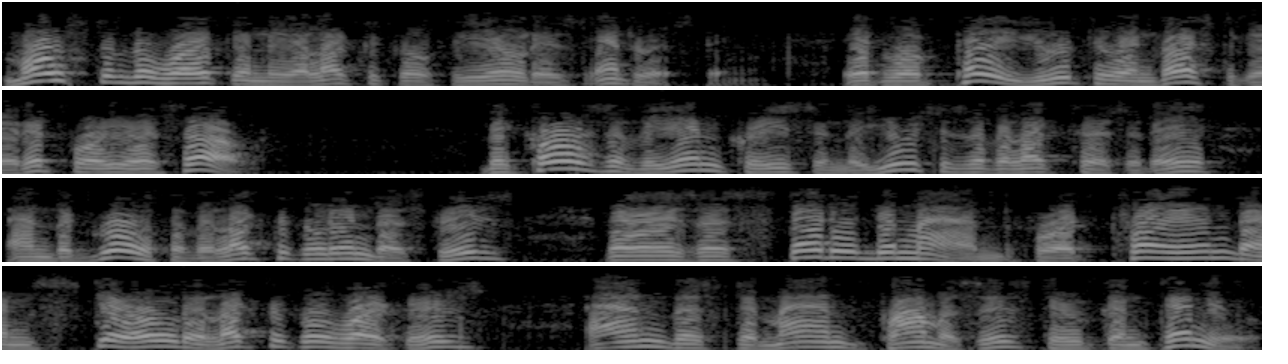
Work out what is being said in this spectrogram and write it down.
Most of the work in the electrical field is interesting. It will pay you to investigate it for yourself. Because of the increase in the uses of electricity and the growth of electrical industries, there is a steady demand for trained and skilled electrical workers and this demand promises to continue.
